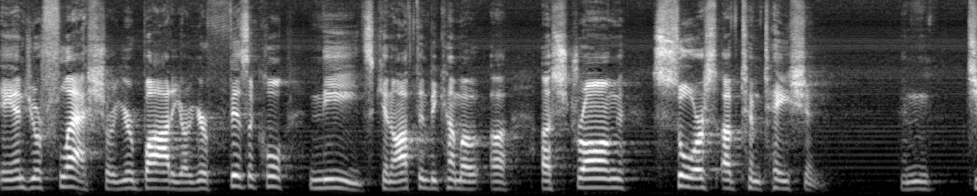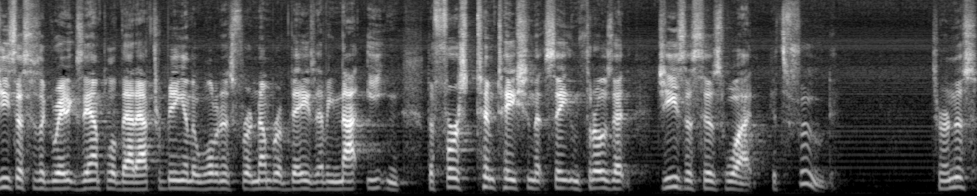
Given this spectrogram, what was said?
and your flesh or your body or your physical needs can often become a, a, a strong source of temptation. And Jesus is a great example of that after being in the wilderness for a number of days, having not eaten. The first temptation that Satan throws at Jesus is what? It's food. Turn this,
